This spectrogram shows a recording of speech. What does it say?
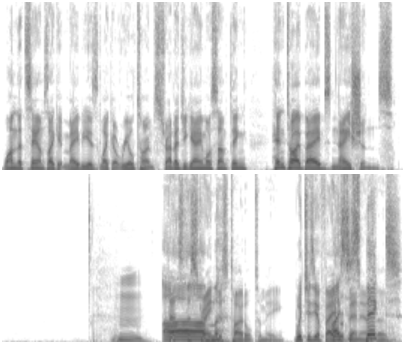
one that sounds like it maybe is like a real time strategy game or something Hentai Babes Nations. That's the Um, strangest title to me. Which is your favorite, I Ben? out of suspect.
